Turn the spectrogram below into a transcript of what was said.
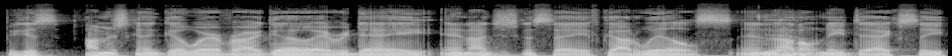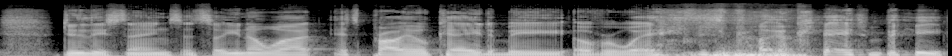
because I'm just going to go wherever I go every day, and I'm just going to say if God wills, and yeah. I don't need to actually do these things. And so, you know what? It's probably okay to be overweight. it's probably okay to be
